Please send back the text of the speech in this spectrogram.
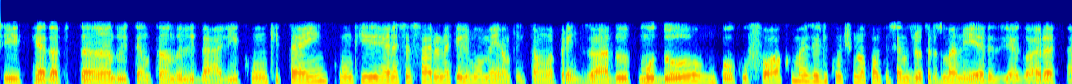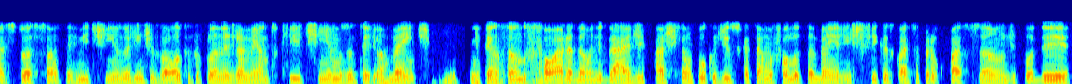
se readaptando e tentando lidar ali com o que tem, com o que é necessário naquele momento. Então, o aprendizado mudou um pouco o foco, mas ele continua acontecendo de outras maneiras. E agora, a situação permitindo, a gente volta para o planejamento que tínhamos anteriormente. E pensando fora da unidade, acho que é um pouco disso que a Thelma falou também. A gente fica com essa preocupação preocupação de poder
